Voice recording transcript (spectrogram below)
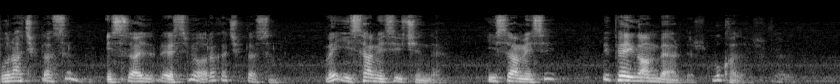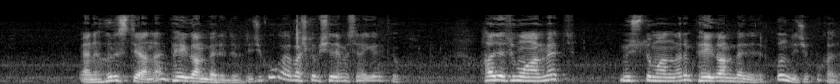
Bunu açıklasın. İsrail resmi olarak açıklasın. Ve İsa Mesih içinde. İsa Mesih bir peygamberdir. Bu kadar. Yani Hristiyanların peygamberidir diyecek. O kadar başka bir şey demesine gerek yok. Hazreti Muhammed Müslümanların peygamberidir. Bunu diyecek bu kadar.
